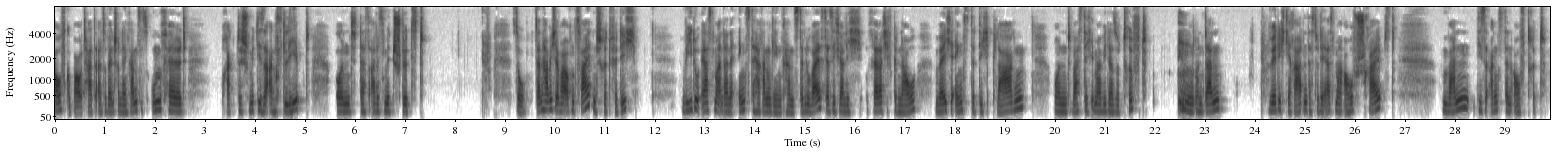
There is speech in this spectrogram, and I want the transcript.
aufgebaut hat. Also wenn schon dein ganzes Umfeld praktisch mit dieser Angst lebt und das alles mitstützt. So, dann habe ich aber auch einen zweiten Schritt für dich, wie du erstmal an deine Ängste herangehen kannst. Denn du weißt ja sicherlich relativ genau, welche Ängste dich plagen und was dich immer wieder so trifft. Und dann würde ich dir raten, dass du dir erstmal aufschreibst, wann diese Angst denn auftritt.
